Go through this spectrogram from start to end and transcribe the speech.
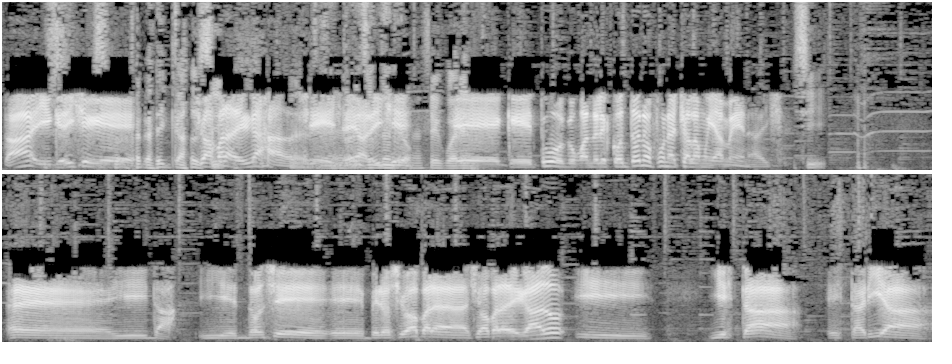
¿Está? Y que dice que... Para Delgado, Lleva sí. para Delgado, Ah, sí, sí, señor, sí, dice entendió. Sí, cuál es. eh, que tuvo que cuando les contó no fue una charla muy amena, dice. Sí. Eh, y ta. Y entonces, eh, pero se va para, se va para Delgado y, y está, estaría,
